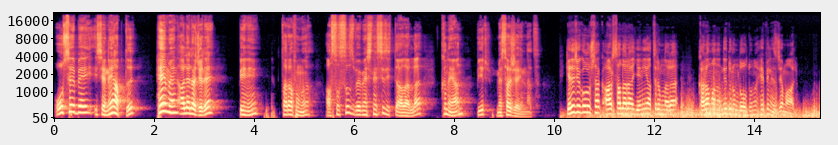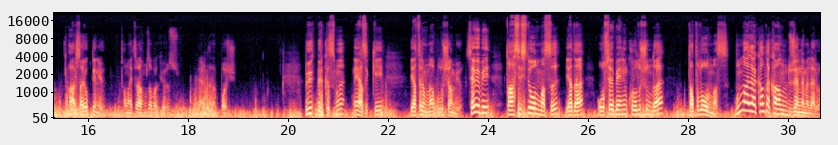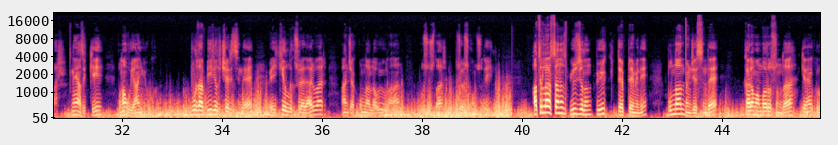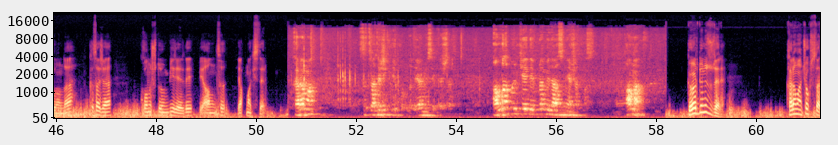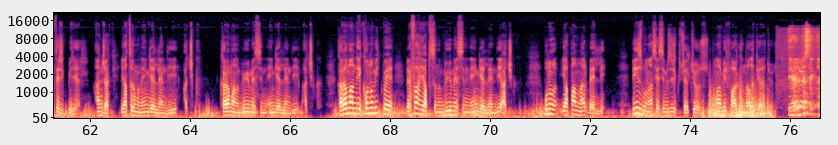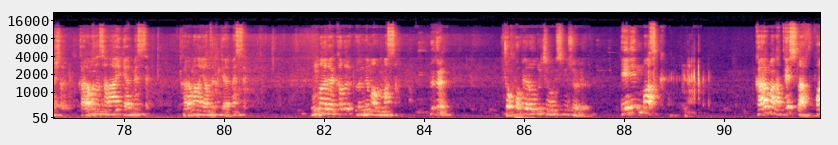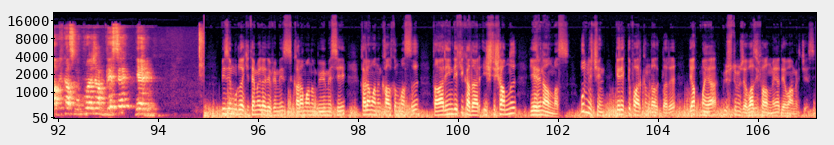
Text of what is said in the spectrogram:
OSB ise ne yaptı? Hemen alelacele beni, tarafımı asılsız ve mesnetsiz iddialarla kınayan bir mesaj yayınladı. Gelecek olursak arsalara, yeni yatırımlara Karaman'ın ne durumda olduğunu hepinizce malum. Arsa yok deniyor. Ama etrafımıza bakıyoruz. Her taraf boş. Büyük bir kısmı ne yazık ki yatırımla buluşamıyor. Sebebi tahsisli olması ya da OSB'nin kuruluşunda tapulu olması. Bununla alakalı da kanun düzenlemeler var. Ne yazık ki buna uyan yok. Burada bir yıl içerisinde ve iki yıllık süreler var. Ancak bunlarla uygulanan hususlar söz konusu değil. Hatırlarsanız 100 yılın büyük depremini bundan öncesinde Karaman Barosu'nda genel kurulunda kısaca konuştuğum bir yerde bir alıntı yapmak isterim. Karaman stratejik bir konuda değerli meslektaşlar. Allah bu ülkeye deprem belasını yaşatmasın. Ama Gördüğünüz üzere Karaman çok stratejik bir yer. Ancak yatırımın engellendiği açık. Karaman'ın büyümesinin engellendiği açık. Karaman'ın ekonomik ve refah yapısının büyümesinin engellendiği açık. Bunu yapanlar belli. Biz buna sesimizi yükseltiyoruz. Buna bir farkındalık yaratıyoruz. değerli meslektaşlarım, Karaman'a sanayi gelmezse, Karaman'a yatırım gelmezse, bununla alakalı önlem alınmazsa, bugün çok popüler olduğu için onun ismini söylüyorum. Elon Musk, Karaman'a Tesla fabrikasını kuracağım dese gelmiyor. Bizim buradaki temel hedefimiz Karaman'ın büyümesi, Karaman'ın kalkınması, tarihindeki kadar ihtişamlı yerini alması. Bunun için gerekli farkındalıkları yapmaya, üstümüze vazife almaya devam edeceğiz.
